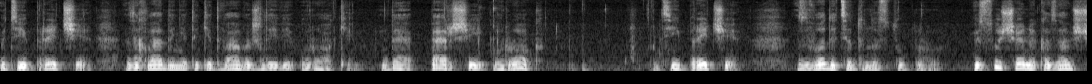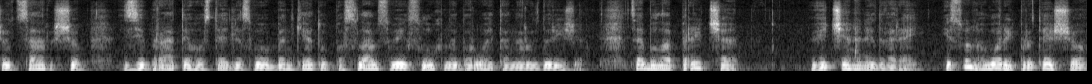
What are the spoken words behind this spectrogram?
У цій притчі закладені такі два важливі уроки, де перший урок цій притчі зводиться до наступного. Ісус щойно казав, що цар, щоб зібрати гостей для свого бенкету, послав своїх слуг на дороги та на роздоріжжя. Це була притча відчинених дверей. Ісус говорить про те, що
